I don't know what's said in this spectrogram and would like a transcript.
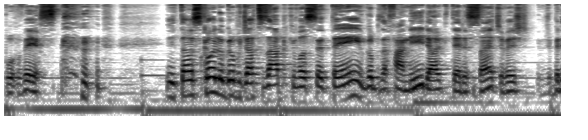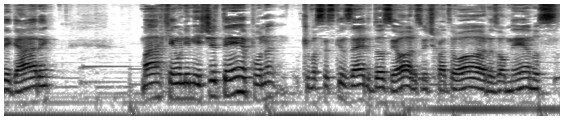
por vez. então escolha o grupo de WhatsApp que você tem, o grupo da família, olha que interessante, em vez de brigarem. Marquem um limite de tempo, né? Que vocês quiserem, 12 horas, 24 horas ou menos.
